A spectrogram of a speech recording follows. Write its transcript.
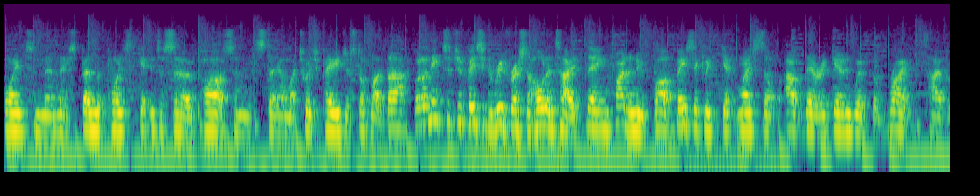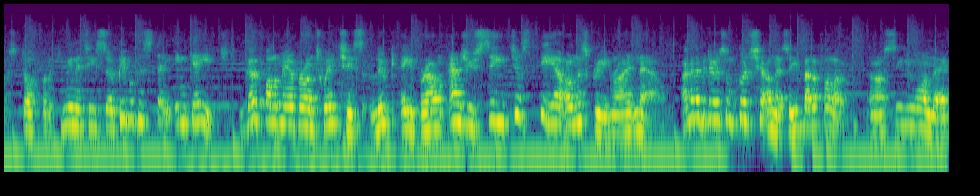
points and then they spend the points to get into certain parts and stay on my Twitch page and stuff like that. But I need to just basically refresh the whole entire thing, find a new bot, basically get myself out there again with the right type of stuff for the community so people can stay engaged. Go follow me over on Twitch, it's Luke A. Brown as you see just here on the screen right now. I'm going to be doing some good shit on this so you better follow. And I'll see you on there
